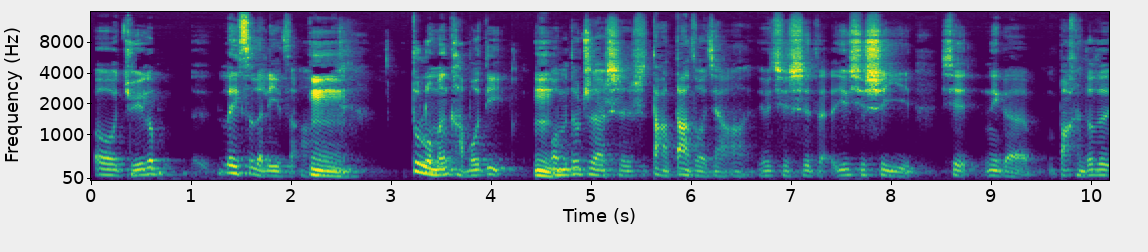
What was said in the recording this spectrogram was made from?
哦，举一个呃类似的例子啊，嗯杜鲁门卡波蒂，嗯我们都知道是是大大作家啊，尤其是在尤其是以写那个把很多的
